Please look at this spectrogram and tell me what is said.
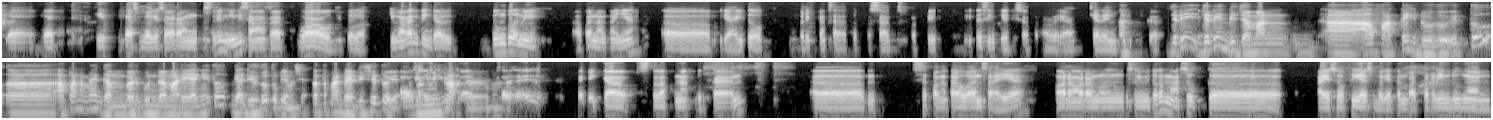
buat, buat kita sebagai seorang Muslim ini sangat-sangat wow gitu loh. Cuma kan tinggal tunggu nih apa namanya, uh, ya itu memberikan satu pesan seperti itu sih jadi satu hal yang challenging nah, juga. Jadi jadi di zaman uh, Al Fatih dulu itu uh, apa namanya gambar Bunda Marianya itu nggak ditutup ya mas? Tetap ada di situ ya? Oh, di mihrab ya? Saya ketika setelah penaklukan um, sepengetahuan saya orang-orang non Muslim itu kan masuk ke Hagia Sophia sebagai tempat perlindungan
